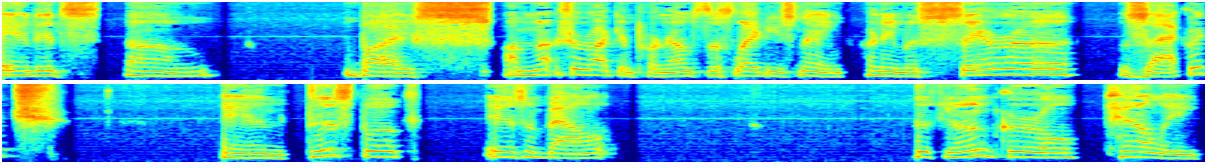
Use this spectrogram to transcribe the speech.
and it's um, by, I'm not sure I can pronounce this lady's name. Her name is Sarah Zachrich. And this book is about this young girl, Kelly,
